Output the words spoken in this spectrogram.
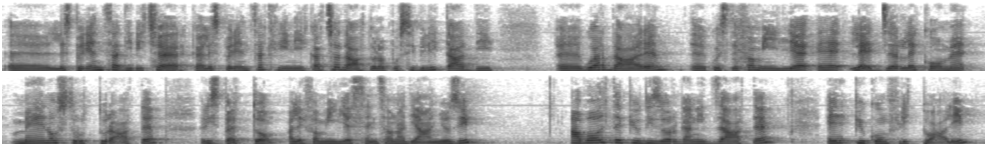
eh, l'esperienza di ricerca e l'esperienza clinica ci ha dato la possibilità di eh, guardare eh, queste famiglie e leggerle come meno strutturate rispetto alle famiglie senza una diagnosi, a volte più disorganizzate e più conflittuali,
